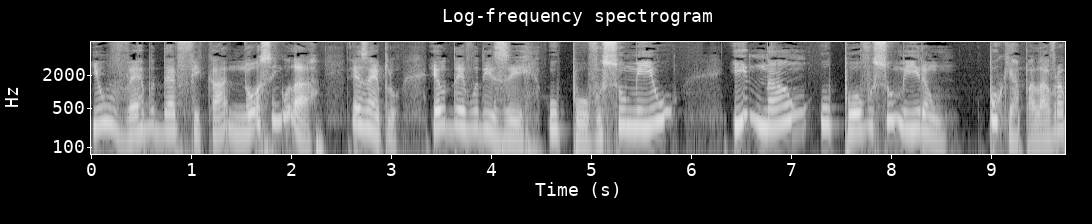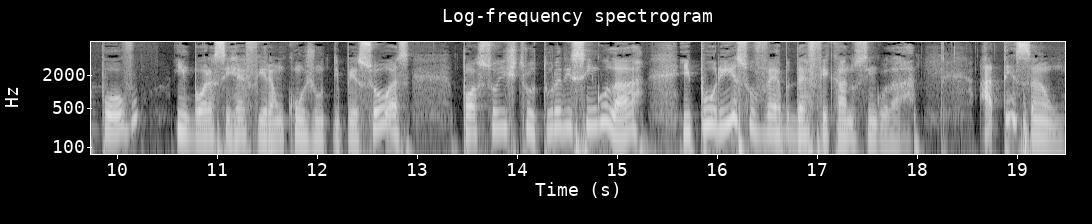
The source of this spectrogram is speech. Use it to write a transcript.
e o verbo deve ficar no singular. Exemplo, eu devo dizer o povo sumiu e não o povo sumiram, porque a palavra povo, embora se refira a um conjunto de pessoas, possui estrutura de singular e por isso o verbo deve ficar no singular. Atenção,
